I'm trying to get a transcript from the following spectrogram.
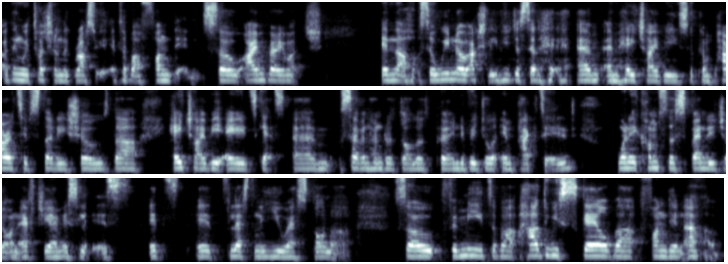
I think we're touching on the grassroots, it's about funding. So I'm very much in that. So we know actually, if you just said um, um, HIV, so comparative study shows that HIV AIDS gets um, $700 per individual impacted. When it comes to expenditure on FGM, it's, it's, it's, it's less than a US dollar. So for me, it's about how do we scale that funding up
